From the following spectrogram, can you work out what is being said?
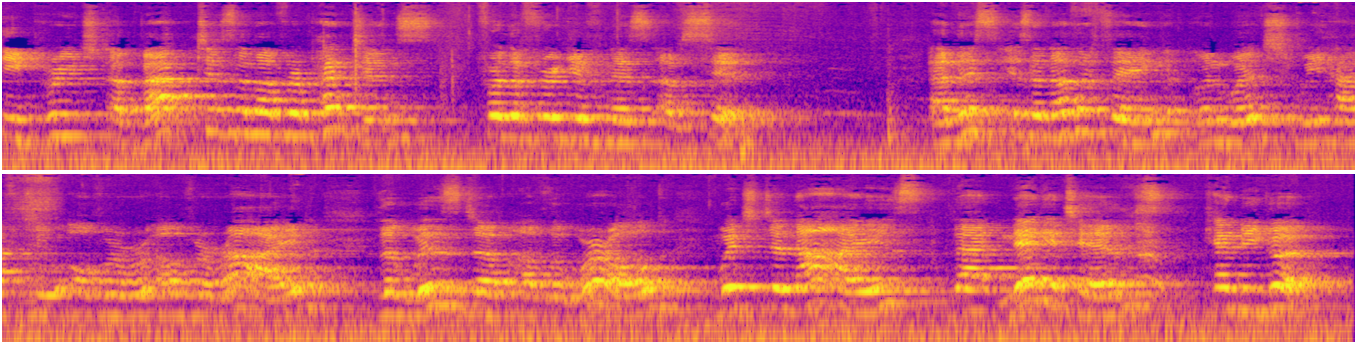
he preached a baptism of repentance for the forgiveness of sin. And this is another thing in which we have to over, override the wisdom of the world, which denies that negatives can be good.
